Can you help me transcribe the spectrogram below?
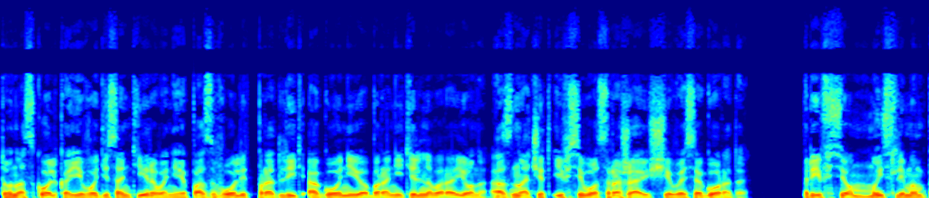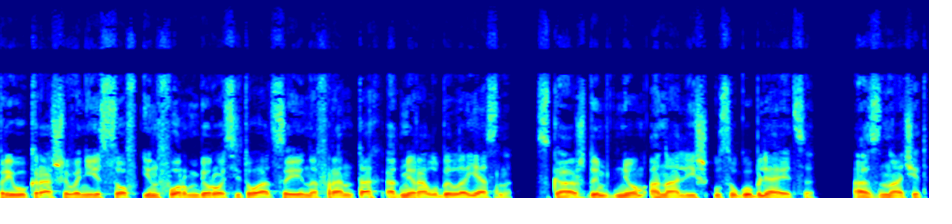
то насколько его десантирование позволит продлить агонию оборонительного района, а значит и всего сражающегося города? При всем мыслимом приукрашивании Совинформбюро ситуации на фронтах адмиралу было ясно, с каждым днем она лишь усугубляется. А значит,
